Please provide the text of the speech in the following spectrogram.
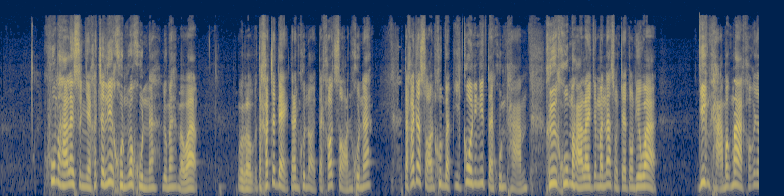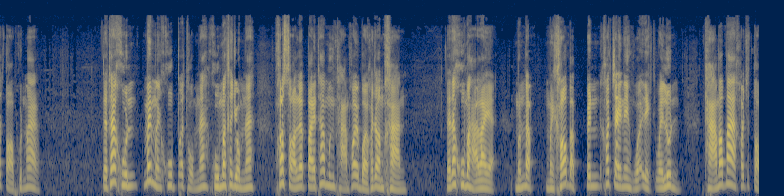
ๆครูมหาลัยส่วนใหญ่เขาจะเรียกคุณว่าคุณนะรู้ไหมแบบว่าแบบแต่เขาจะแดกดันคุณหน่อยแต่เขาสอนคุณนะแต่เขาจะสอนคุณแบบอีโก้นิดๆแต่คุณถาม คือครูมหาลัยจะมันน่าสนใจตรงที่ว่า ยิ่งถามมากๆเขาก็จะตอบคุณมาก แต่ถ้าคุณไม่เหมือนครูประถมนะครูมัธยมนะเขาสอนอะไรไป ถ้ามึงถามเขาบ่อยๆเขาจะรำคาญ แต่ถ้าครูมหาลัยอะเหมือนแบบเหมือนเขาแบบเป็นเข้าใจในหัวเด็กวัยรุ่น ถามมากๆเขาจะตอบ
